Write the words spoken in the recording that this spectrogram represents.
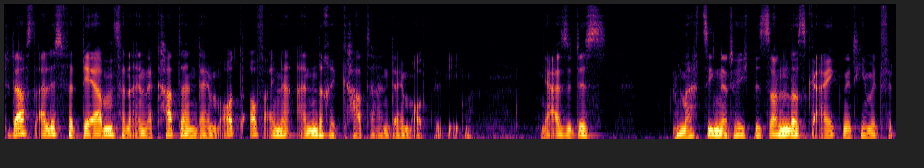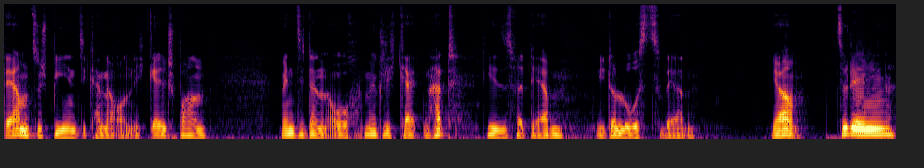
Du darfst alles Verderben von einer Karte an deinem Ort auf eine andere Karte an deinem Ort bewegen. Ja, also das macht sie natürlich besonders geeignet, hier mit Verderben zu spielen. Sie kann da ordentlich Geld sparen, wenn sie dann auch Möglichkeiten hat, dieses Verderben wieder loszuwerden. Ja, zu den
